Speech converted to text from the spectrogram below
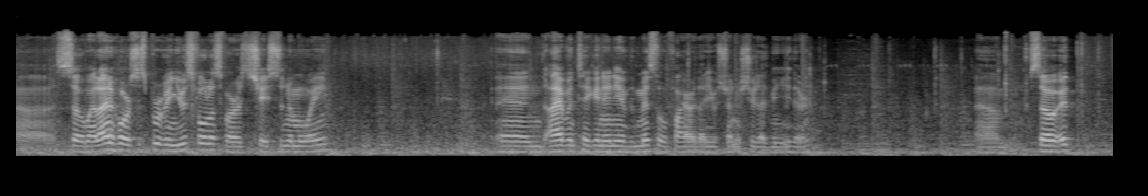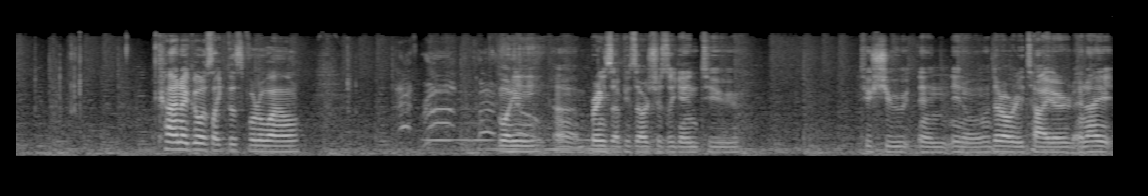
Uh, so my line horse is proving useful as far as chasing him away. And I haven't taken any of the missile fire that he was trying to shoot at me either. Um, so it kind of goes like this for a while. When he uh, brings up his archers again to to shoot, and you know they're already tired, and I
